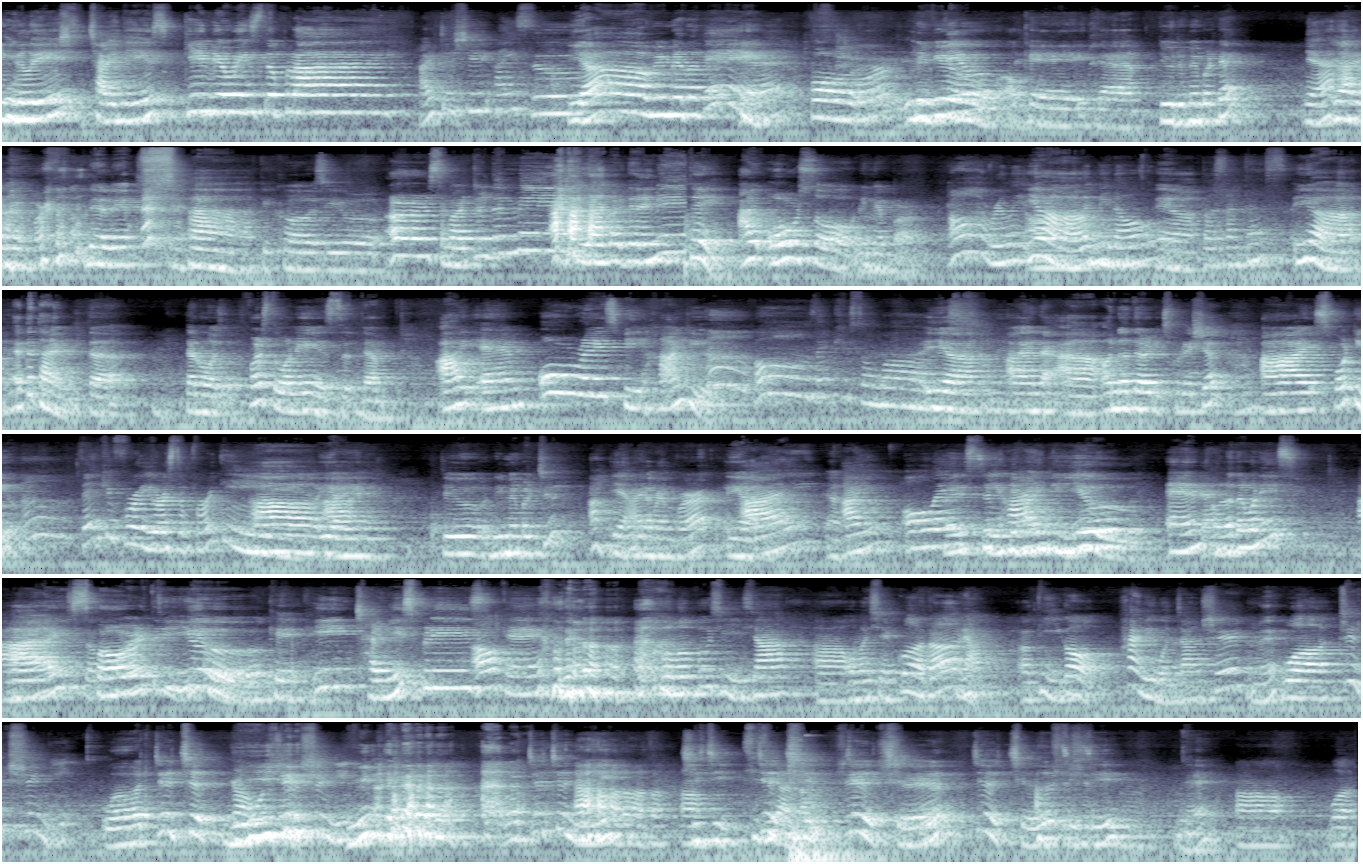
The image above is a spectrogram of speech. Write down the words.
English, Chinese, give you wings to fly. Hi, Joshi. Hi, Sue. Yeah, we met again Yeah. for For review. review. Okay, yeah. Do you remember that? Yeah, Yeah. I remember. really? Ah, because you are smarter than me, younger than me. Today, I also remember. oh, really? Yeah. Oh, let me know Yeah. the sentence. Yeah, at the time, the that was the first one is the I am always behind you. Oh, thank you so much. Yeah, and uh, another expression, I support you. Thank you for your supporting. Ah, yeah, Ah, yeah. Do you remember too? Ah, yeah, I Yeah. remember. Yeah. I Yeah. I'm always Always behind, you. And And another one is I support you. Okay, in Chinese, please. OK，我们复习一下，呃，我们学过的两，呃，第一个汉语文章是네. 我支持你，我支持让我支你，持你。你，我支持你。啊，好的好的，啊支持，支持，支持，支持，支持。네. 呃，我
